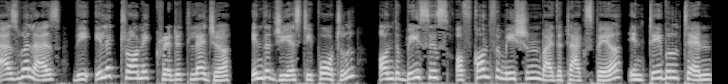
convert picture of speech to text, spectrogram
as well as the electronic credit ledger in the GST portal on the basis of confirmation by the taxpayer in Table 10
